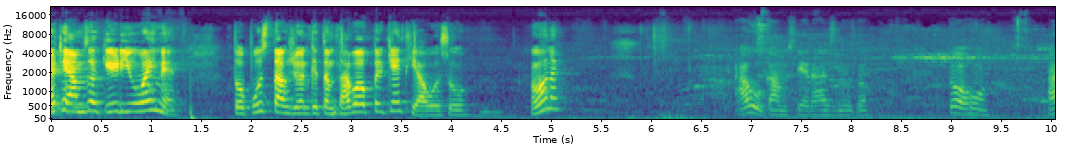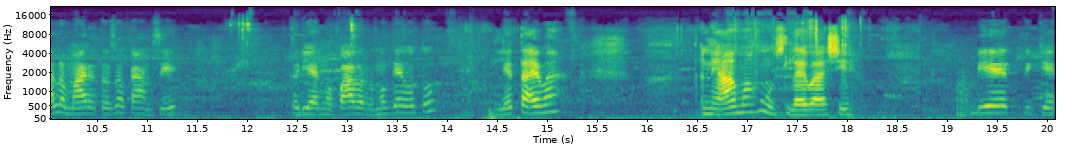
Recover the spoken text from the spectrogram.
હેઠે આમ જો કીડીઓ હોય ને તો પૂછતા આવજો કે તમે ધાબા ઉપર ક્યાંથી આવો છો? હો ને? આવું કામ છે રાજનું તો. તો હું હાલો મારે તો જો કામ છે. ઘડિયાળનો પાવર મગાવ્યો હતો લેતા આવ્યા. અને આમાં શું લાવ્યા છે? બે કે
